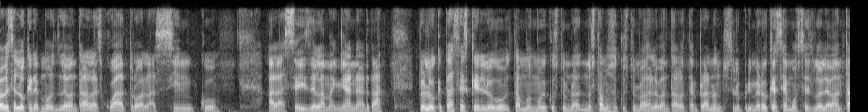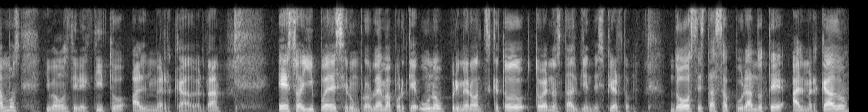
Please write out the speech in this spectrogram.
A veces lo queremos levantar a las 4, a las 5 a las 6 de la mañana, ¿verdad? Pero lo que pasa es que luego estamos muy acostumbrados, no estamos acostumbrados a levantarlo temprano, entonces lo primero que hacemos es lo levantamos y vamos directito al mercado, ¿verdad? Eso allí puede ser un problema porque uno, primero, antes que todo, todavía no estás bien despierto. Dos, estás apurándote al mercado,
